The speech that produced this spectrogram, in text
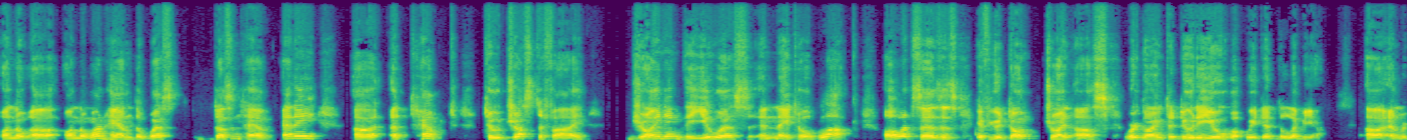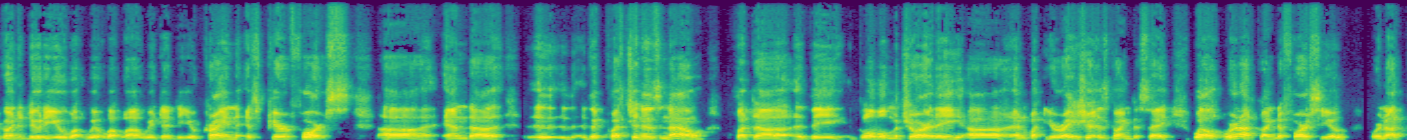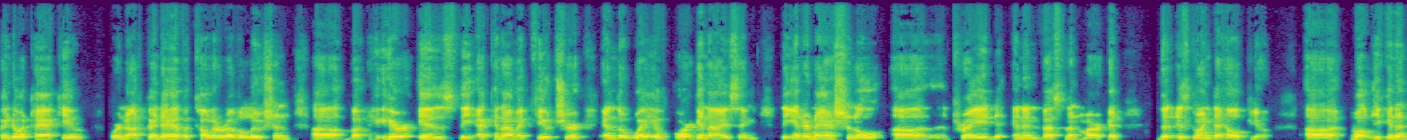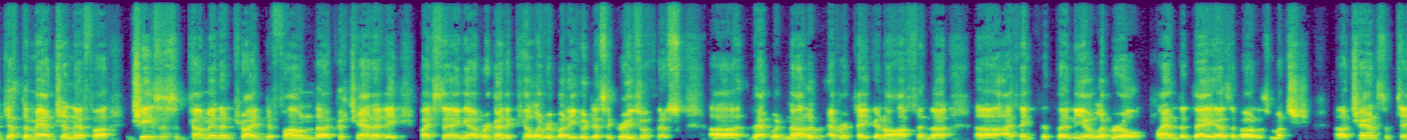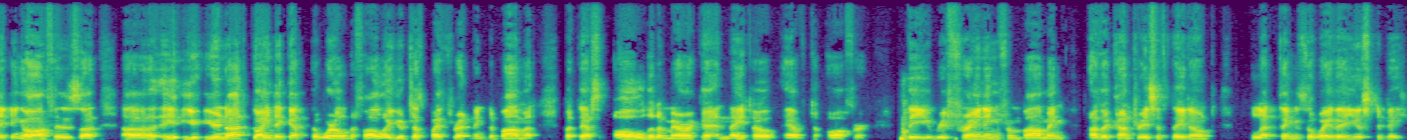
On the uh, on the one hand, the West doesn't have any uh, attempt to justify joining the U.S. and NATO bloc. All it says is, if you don't join us, we're going to do to you what we did to Libya. Uh, and we're going to do to you what we, what, we did to Ukraine is pure force. Uh, and uh, the question is now what uh, the global majority uh, and what Eurasia is going to say. Well, we're not going to force you. We're not going to attack you. We're not going to have a color revolution, uh, but here is the economic future and the way of organizing the international uh, trade and investment market that is going to help you. Uh, well, you can just imagine if uh, Jesus had come in and tried to found uh, Christianity by saying, uh, We're going to kill everybody who disagrees with this. Uh, that would not have ever taken off. And uh, I think that the neoliberal plan today has about as much chance of taking off as you're not going to get the world to follow you just by threatening to bomb it. But that's all that America and NATO have to offer the refraining from bombing other countries if they don't let things the way they used to be.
